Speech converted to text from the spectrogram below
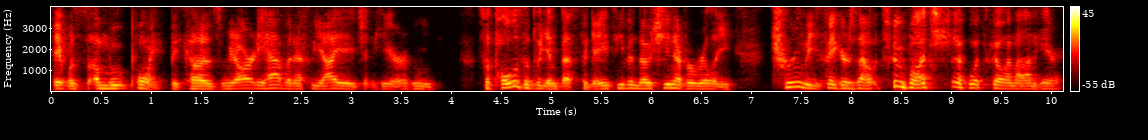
it was a moot point because we already have an FBI agent here who supposedly investigates, even though she never really truly figures out too much what's going on here.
